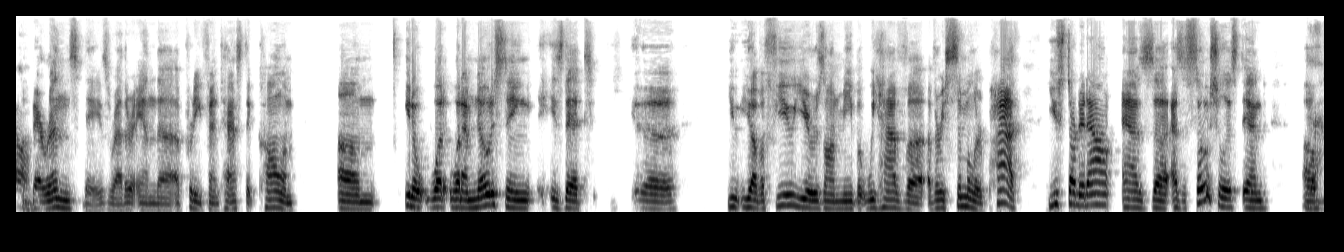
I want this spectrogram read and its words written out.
oh. Barron's days rather, and uh, a pretty fantastic column. Um, you know what what I'm noticing is that uh, you you have a few years on me, but we have a, a very similar path. You started out as uh, as a socialist, and uh, Yeah.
